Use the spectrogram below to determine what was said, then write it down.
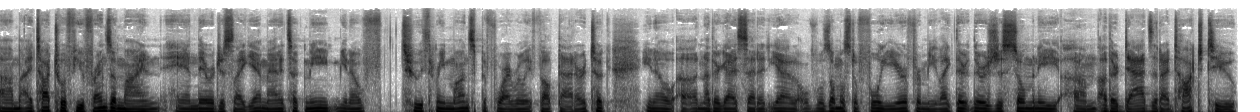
um, I talked to a few friends of mine, and they were just like, "Yeah, man, it took me, you know, two three months before I really felt that," or it took, you know, another guy said it, yeah, it was almost a full year for me. Like there there was just so many um, other dads that I talked to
